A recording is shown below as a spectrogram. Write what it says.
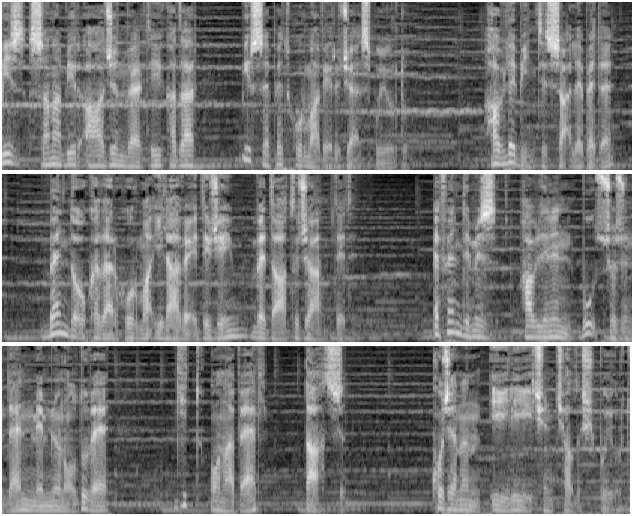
biz sana bir ağacın verdiği kadar bir sepet hurma vereceğiz buyurdu. Havle binti Salebe de, ben de o kadar hurma ilave edeceğim ve dağıtacağım dedi. Efendimiz Havle'nin bu sözünden memnun oldu ve git ona ver, dağıtsın. Kocanın iyiliği için çalış buyurdu.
